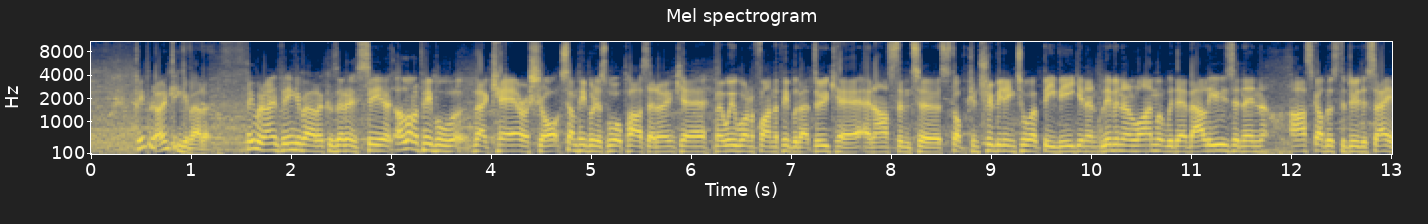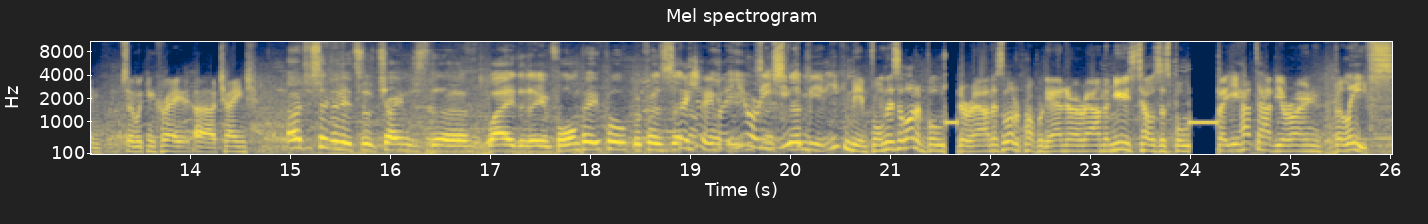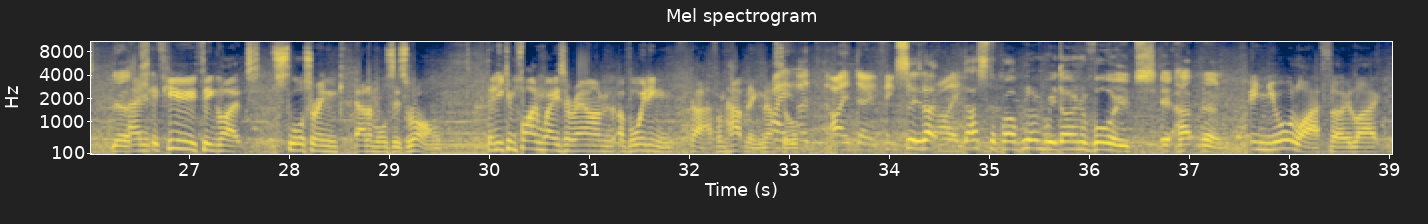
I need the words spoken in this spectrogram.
people don't think about it. People don't think about it because they don't see it. A lot of people that care are shocked. Some people just walk past, they don't care. But we want to find the people that do care and ask them to stop contributing to it, be vegan, and live in alignment with their values, and then ask others to do the same so we can create uh, change. I just think they need to change the way that they inform people because They do, but you already you can be you can be informed. There's a lot of bullshit around. There's a lot of propaganda around. The news tells us bullshit. But you have to have your own beliefs. Yes. And if you think like slaughtering animals is wrong, then you can find ways around avoiding that from happening. That's I, all. I, I don't think See that right. that's the problem. We don't avoid it happening. In your life though, like,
